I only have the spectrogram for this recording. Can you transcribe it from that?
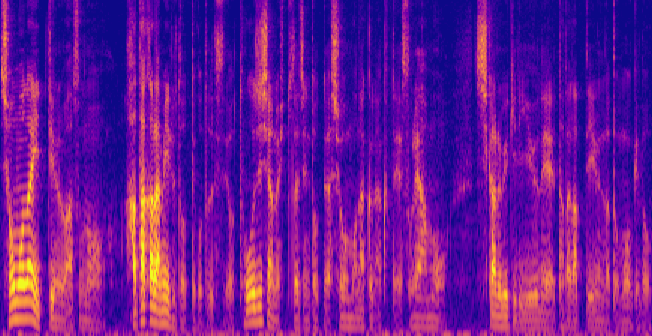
しょうもないっていうのはその旗から見るとってことですよ。当事者の人たちにとってはしょうもなくなくてそれはもうしかるべき理由で戦っているんだと思うけど。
